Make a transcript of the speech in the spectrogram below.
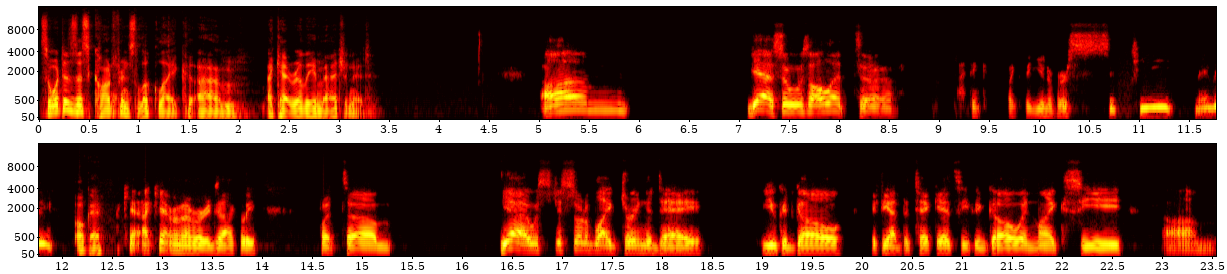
so what does this conference look like? Um, I can't really imagine it. Um, yeah, so it was all at uh, I think like the university, maybe. Okay. I can't I can't remember exactly, but um, yeah, it was just sort of like during the day, you could go if you had the tickets, you could go and like see. Um,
